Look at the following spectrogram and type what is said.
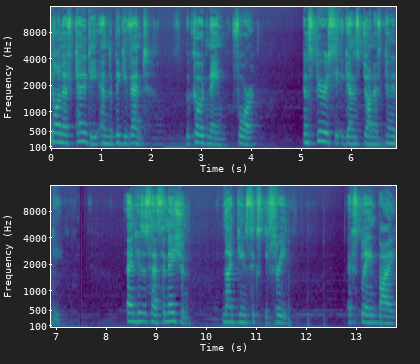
John F. Kennedy and the Big Event, the code name for Conspiracy Against John F. Kennedy, and his assassination, 1963, explained by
